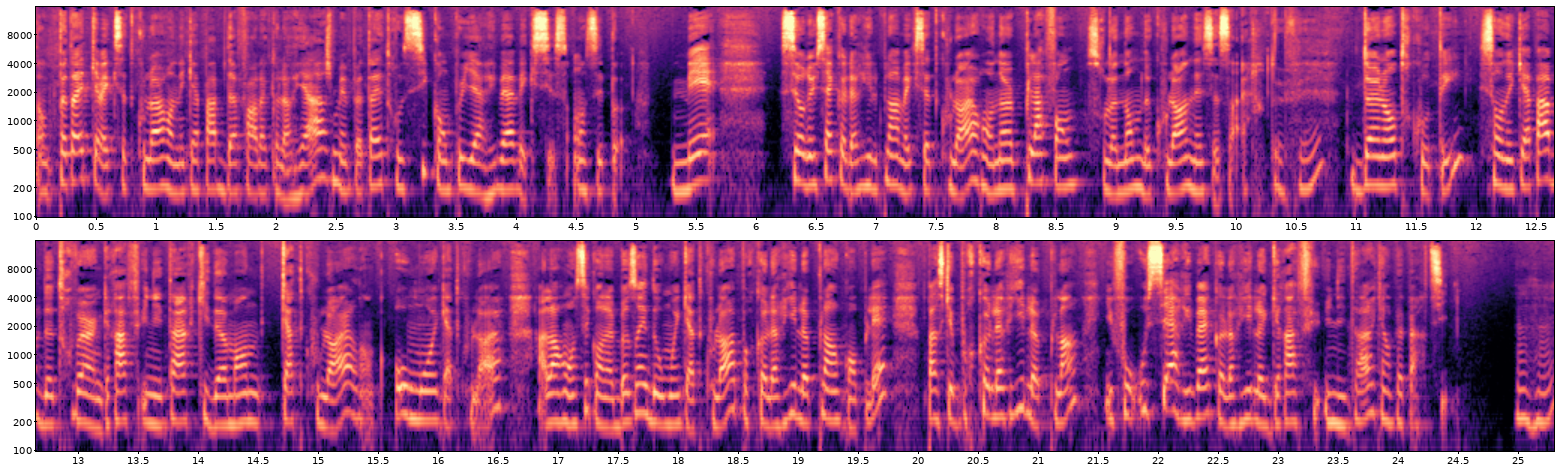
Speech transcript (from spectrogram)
Donc peut-être qu'avec cette couleur, on est capable de faire le coloriage, mais peut-être aussi qu'on peut y arriver avec six. On ne sait pas. Mais si on réussit à colorier le plan avec cette couleur, on a un plafond sur le nombre de couleurs nécessaires. Tout à fait. D'un autre côté, si on est capable de trouver un graphe unitaire qui demande quatre couleurs, donc au moins quatre couleurs, alors on sait qu'on a besoin d'au moins quatre couleurs pour colorier le plan complet, parce que pour colorier le plan, il faut aussi arriver à colorier le graphe unitaire qui en fait partie. Mhm.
